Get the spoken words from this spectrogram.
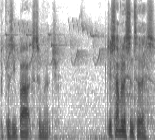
because he barks too much. Just have a listen to this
